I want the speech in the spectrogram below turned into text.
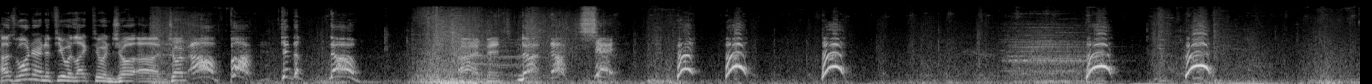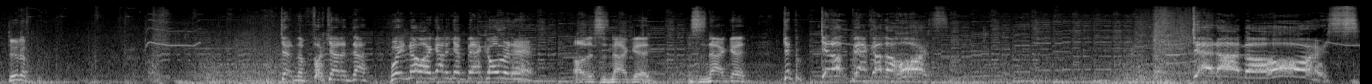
I was wondering if you would like to enjoy uh join. Oh fuck! Get the no! All right, bitch. No, no, shit! Ah! Ah! Ah! Ah! Dude, getting the fuck out of that. Wait, no, I gotta get back over there. Oh, this is not good. This is not good. Get the get up back on the horse. Get on the horse.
